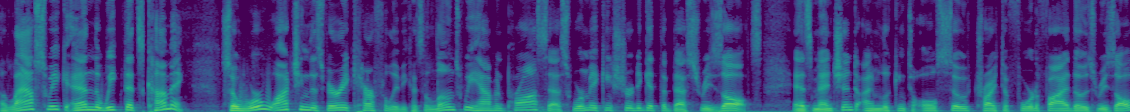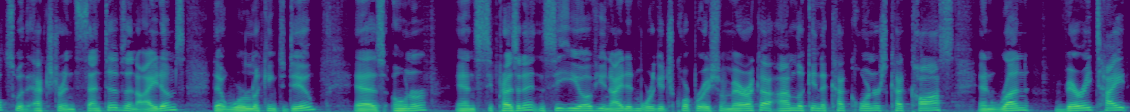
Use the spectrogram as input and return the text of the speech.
uh, last week and the week that's coming. So we're watching this very carefully because the loans we have in process, we're making sure to get the best results. As mentioned, I'm looking to also try to fortify those results with extra incentives and items that we're looking to do. As owner and president and CEO of United Mortgage Corporation of America, I'm looking to cut corners, cut costs, and run very tight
